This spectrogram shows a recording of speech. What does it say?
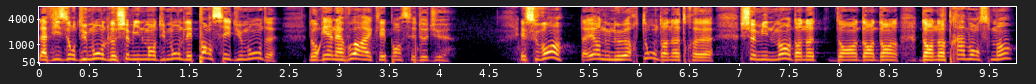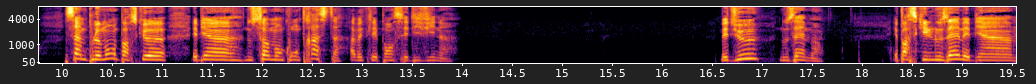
La vision du monde, le cheminement du monde, les pensées du monde n'ont rien à voir avec les pensées de Dieu. Et souvent, d'ailleurs, nous nous heurtons dans notre euh, cheminement, dans notre, avancement, simplement parce que eh nous sommes en contraste avec les pensées divines. Mais Dieu nous aime. Et parce qu'il nous aime, eh bien,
